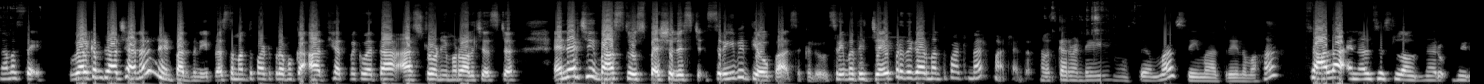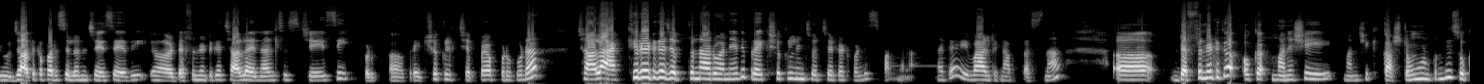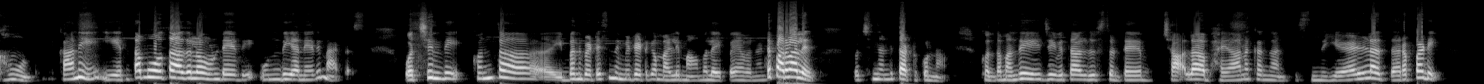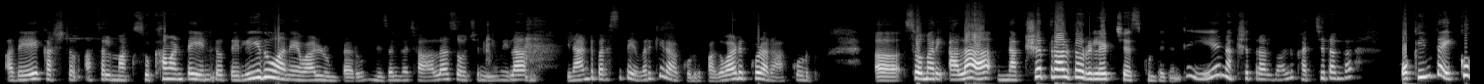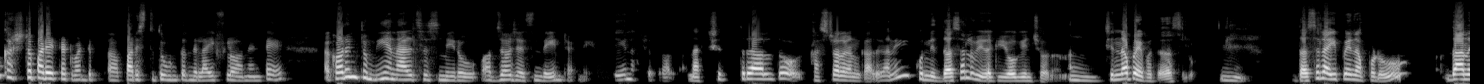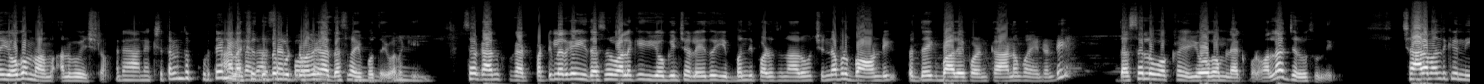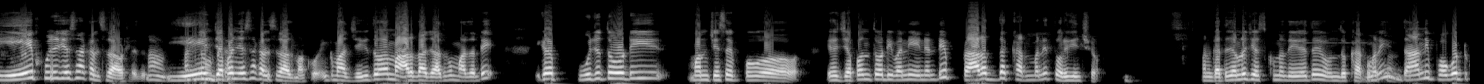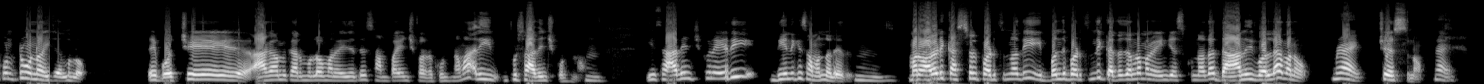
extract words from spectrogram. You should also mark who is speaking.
Speaker 1: నమస్తే. Welcome to our channel నేను పద్మిని. ప్రస్తుతం మనతో పాటు ప్రముఖ ఆధ్యాత్మికవేత్త astronumerologist energy vastu specialist Shri Vidya ఉపాసకులు శ్రీమతి జయప్రద గారు మనతో పాటు ఉన్నారు. మాట్లాడదాం. నమస్కారం అండి.
Speaker 2: నమస్తే అమ్మ. శ్రీమాత్రే నమ.
Speaker 1: చాలా ఎనాలిసిస్లో ఉన్నారు. మీరు జాతక పరిశీలన చేసేది డెఫినెట్గా చాలా ఎనాలిసిస్ చేసి ఇప్పుడు ఆ, ప్రేక్షకులకు చెప్పేటప్పుడు కూడా చాలా అక్యురేట్గా చెప్తున్నారు అనేది ప్రేక్షకుల నుంచి వచ్చేటటువంటి స్పందన. అయితే ఇవాళ నా ప్రశ్న డెఫినెట్గా ఒక మనిషి మనిషికి కష్టము ఉంటుంది సుఖము ఉంటుంది. కానీ ఎంత మోతాదులో ఉండేది ఉంది అనేది మ్యాటర్స్ వచ్చింది కొంత ఇబ్బంది పెట్టేసింది ఇమీడియట్గా మళ్ళీ మామూలు అయిపోయామని అంటే పర్వాలేదు. వచ్చిందంటే తట్టుకున్నాం. కొంతమంది జీవితాలు చూస్తుంటే చాలా భయానకంగా అనిపిస్తుంది. ఏళ్ళ తరపడి అదే కష్టం. అసలు మాకు సుఖం అంటే ఏంటో తెలియదు అనే వాళ్ళు ఉంటారు. నిజంగా చాలా శోచనీయం. ఇలా ఇలాంటి పరిస్థితి ఎవరికి రాకూడదు. పగవాడికి కూడా రాకూడదు. సో మరి అలా నక్షత్రాలతో రిలేట్ చేసుకుంటే కనుక ఏ నక్షత్రాల వాళ్ళు ఖచ్చితంగా ఒక ఇంత ఎక్కువ కష్టపడేటటువంటి పరిస్థితి ఉంటుంది లైఫ్లో అని అంటే అకార్డింగ్ టు మీ అనాలిసిస్ మీరు అబ్జర్వ్ చేసింది ఏంటండి? ఏ నక్షత్రాలు?
Speaker 2: నక్షత్రాలతో కష్టాలు అని కాదు కానీ కొన్ని దశలు వీళ్ళకి నాన్న. చిన్నప్పుడు అయిపోతాయి దశలు. దశలు అయిపోయినప్పుడు దాని యోగం మనం అనుభవించడం.
Speaker 1: నక్షత్రంతో పుడితే
Speaker 2: నక్షత్రంతో పుట్టిన దశలు అయిపోతాయి వాళ్ళకి. సో కానీ పర్టికులర్గా ఈ దశ వాళ్ళకి యోగించలేదు ఇబ్బంది పడుతున్నారు. చిన్నప్పుడు బాగుండి పెద్దకి బాగాలేకపోవడానికి కారణం కూడా ఏంటంటే దశలు ఒక యోగం లేకపోవడం వల్ల జరుగుతుంది. చాలా మందికి ఏ పూజ చేసినా కలిసి రావట్లేదు ఏ. జపం చేసినా కలిసి రాదు మాకు ఇంకా మా జీవితమే మారదా జాతకం మారదంటే ఇక్కడ పూజతోటి మనం చేసే పూ- ఏ జపంతో ఇవన్నీ ఏంటంటే ప్రారంధ కర్మని తొలగించడం మన గత జన్మలో చేసుకున్నది ఏదైతే ఉందో కర్మని. దాన్ని పోగొట్టుకుంటూ ఉన్నాం ఈ జన్మలో రేపు వచ్చే ఆగామి కర్మలో మనం ఏదైతే సంపాదించుకోవాలనుకుంటున్నామో అది ఇప్పుడు సాధించుకుంటున్నాం. ఈ సాధించుకునేది దీనికి సంబంధం లేదు. మనం ఆల్రెడీ కష్టాలు పడుతున్నది ఇబ్బంది పడుతుంది గత జన్మలో మనం ఏం చేసుకున్నదో దాని వల్ల మనం
Speaker 1: రైట్
Speaker 2: చేస్తున్నాం.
